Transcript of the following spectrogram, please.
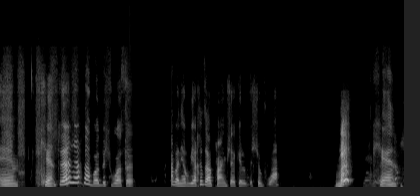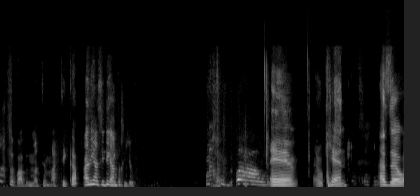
אמ, כן, אתה יודע שאני הולכת לעבוד בשבוע הזה, ואני ארוויח איזה אלפיים שקל בשבוע. מה? כן. טובה במתמטיקה? אני עשיתי גם את החישוב. אמ, כן, אז זהו.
